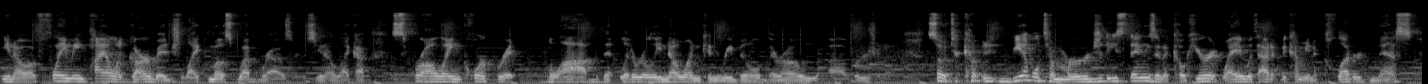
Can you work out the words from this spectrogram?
you know, a flaming pile of garbage like most web browsers, you know, like a sprawling corporate blob that literally no one can rebuild their own uh, version of. So to co- be able to merge these things in a coherent way without it becoming a cluttered mess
